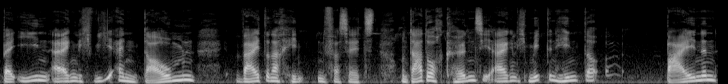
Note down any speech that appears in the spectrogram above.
bei ihnen eigentlich wie ein Daumen weiter nach hinten versetzt. Und dadurch können sie eigentlich mit den Hinterbeinen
